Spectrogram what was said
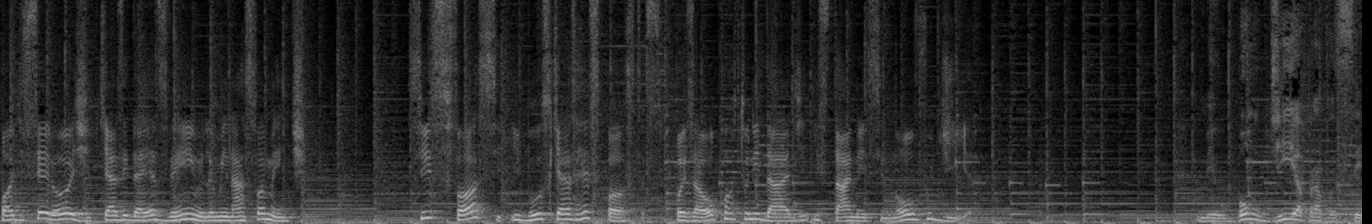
Pode ser hoje que as ideias venham iluminar sua mente. Se esforce e busque as respostas, pois a oportunidade está nesse novo dia. Meu bom dia para você!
